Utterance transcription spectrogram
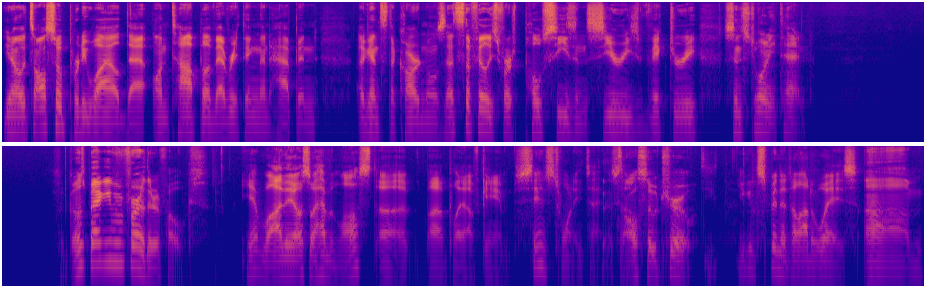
you know, it's also pretty wild that on top of everything that happened against the Cardinals, that's the Phillies' first postseason series victory since 2010. So it goes back even further, folks. Yeah, well, they also haven't lost a, a playoff game since 2010. That's so also true. you can spin it a lot of ways. Um,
